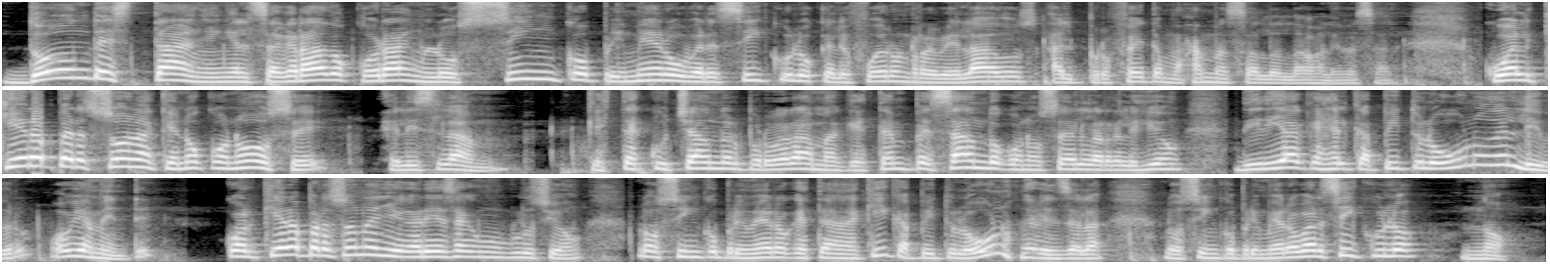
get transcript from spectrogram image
¿dónde están en el Sagrado Corán los cinco primeros versículos que le fueron revelados al profeta Muhammad sallallahu alaihi wasallam? Cualquiera persona que no conoce el Islam, que está escuchando el programa, que está empezando a conocer la religión, diría que es el capítulo 1 del libro, obviamente. Cualquiera persona llegaría a esa conclusión. Los cinco primeros que están aquí, capítulo 1, deben los cinco primeros versículos. No.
